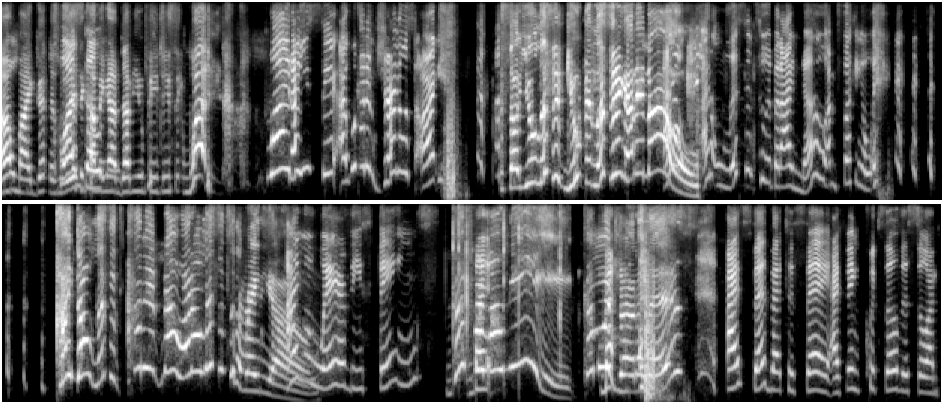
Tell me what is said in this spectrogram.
Oh my goodness! Why is it go- coming up WPGC? What? What are you serious? Uh, what kind of journalist are you? So you listen? You've been listening? I I didn't know. don't, I don't listen to it, but I know I'm fucking aware. I don't listen. I didn't know. I don't listen to the radio. I'm aware of these things. Good for but- Monique. Come on, journalist. I said that to say I think Quicksilva is still on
